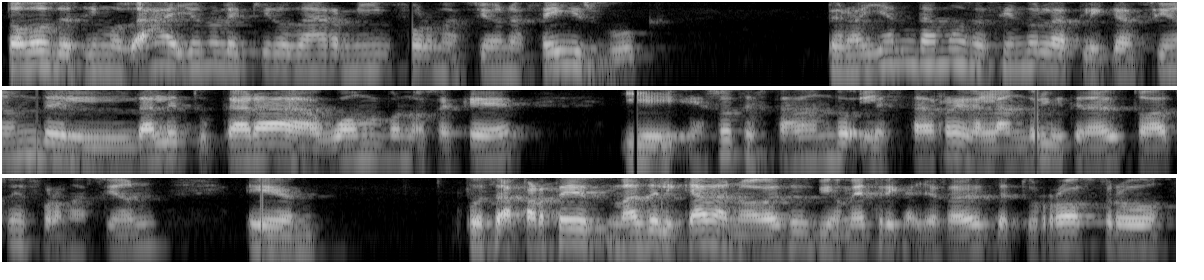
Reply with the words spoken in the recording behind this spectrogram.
Todos decimos, ah, yo no le quiero dar mi información a Facebook, pero ahí andamos haciendo la aplicación del dale tu cara a Wombo, no sé qué, y eso te está dando, le estás regalando literal toda tu información. Eh, pues aparte más delicada, ¿no? A veces biométrica, ya sabes, de tu rostro,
